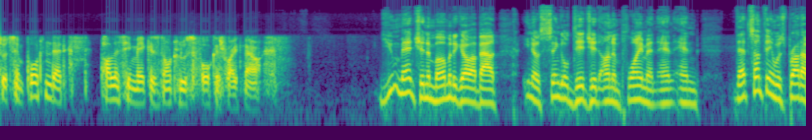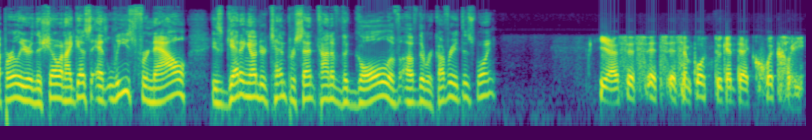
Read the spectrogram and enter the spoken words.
So it's important that policymakers don't lose focus right now. You mentioned a moment ago about, you know, single digit unemployment and and that's something that was brought up earlier in the show and I guess at least for now is getting under 10% kind of the goal of, of the recovery at this point? Yes, it's it's it's important to get there quickly.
